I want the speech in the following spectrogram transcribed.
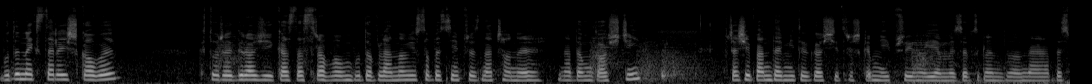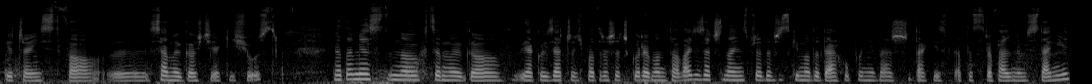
Budynek starej szkoły, który grozi katastrofą budowlaną, jest obecnie przeznaczony na dom gości. W czasie pandemii tych gości troszkę mniej przyjmujemy ze względu na bezpieczeństwo y, samych gości, jak i sióstr. Natomiast no, chcemy go jakoś zacząć po remontować, zaczynając przede wszystkim od dachu, ponieważ dach jest w katastrofalnym stanie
